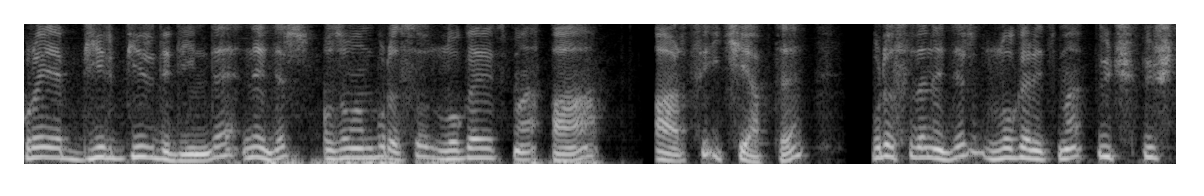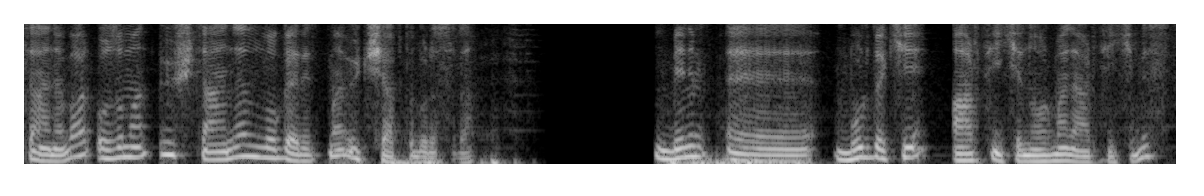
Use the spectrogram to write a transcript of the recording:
buraya 1 1 dediğinde nedir? O zaman burası logaritma A artı 2 yaptı. Burası da nedir? Logaritma 3 3 tane var. O zaman 3 tane logaritma 3 yaptı burası da. Benim e, buradaki artı 2 normal artı 2'miz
